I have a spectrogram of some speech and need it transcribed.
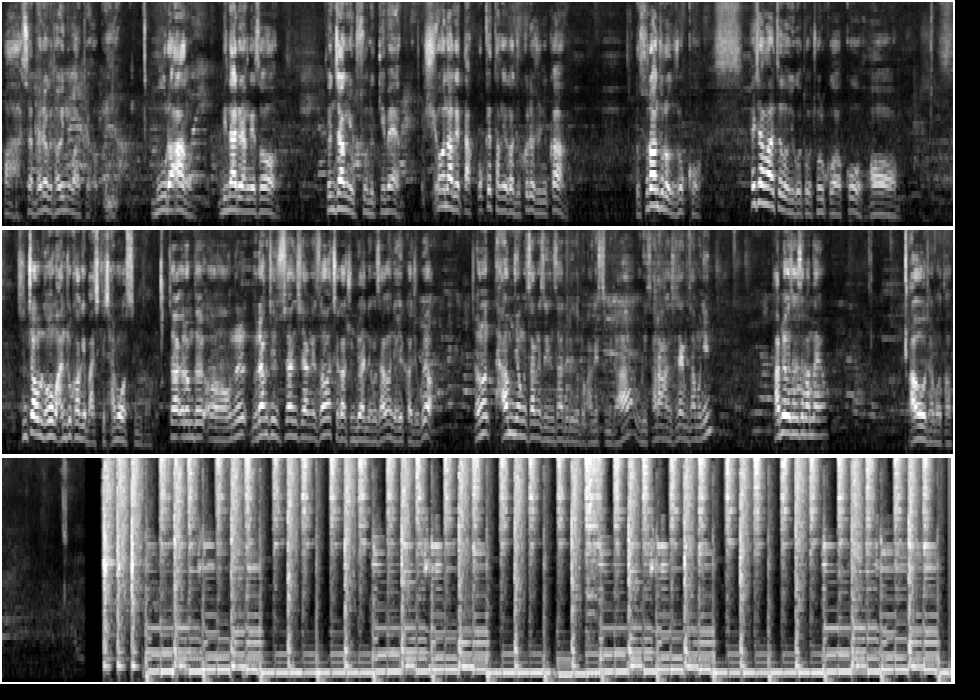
와 진짜 매력이 더 있는 것 같아요. 무랑 미나리랑 해서 된장 육수 느낌에 시원하게 딱 꽃게탕 해가지고 끓여주니까 술안주로도 좋고 해장할 때도 이것도 좋을 것 같고 어, 진짜 오늘 너무 만족하게 맛있게 잘 먹었습니다. 자 여러분들 어, 오늘 노량진 수산시장에서 제가 준비한 영상은 여기까지고요. 저는 다음 영상에서 인사드리도록 하겠습니다. 우리 사랑하는 사장님 사모님 다음 영상에서 만나요. 아우 잘 먹었다.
